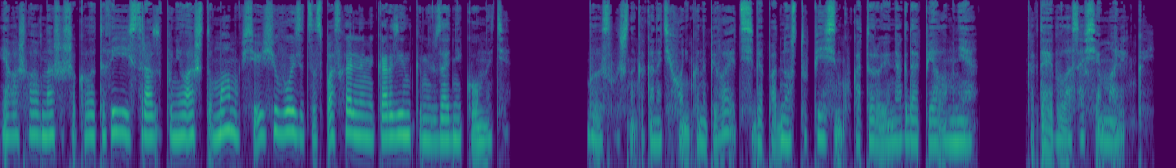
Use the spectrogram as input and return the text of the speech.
Я вошла в нашу шоколадерию и сразу поняла, что мама все еще возится с пасхальными корзинками в задней комнате. Было слышно, как она тихонько напевает себе под нос ту песенку, которую иногда пела мне, когда я была совсем маленькой.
